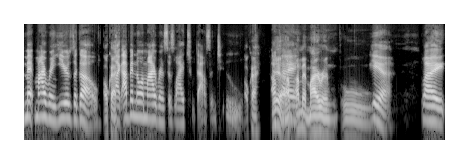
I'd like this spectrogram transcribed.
met Myron years ago. Okay. Like I've been knowing Myron since like 2002. okay. Yeah, Okay. I, I met Myron. Ooh. Yeah. Like,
